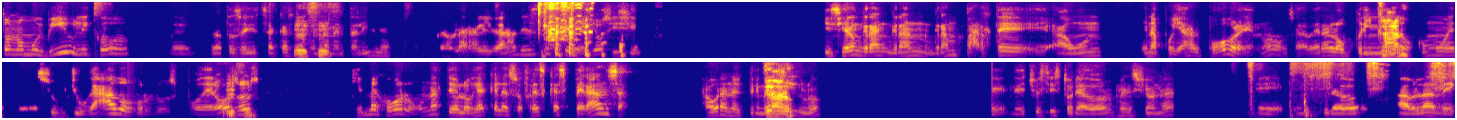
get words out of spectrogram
tono muy bíblico, eh, tratas ahí, sacas tu fundamentalismo, pero la realidad es que ellos hicieron, hicieron gran, gran, gran parte eh, aún en apoyar al pobre, ¿no? O sea, ver al oprimido, cómo es subyugado por los poderosos. ¿Qué mejor una teología que les ofrezca esperanza? Ahora, en el primer siglo, de hecho, este historiador menciona, eh, un historiador habla de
